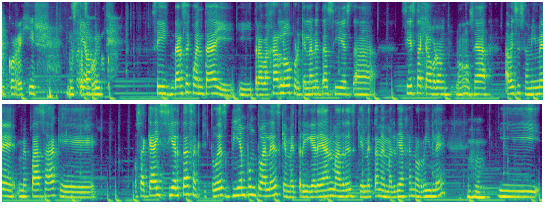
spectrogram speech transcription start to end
y corregir. Sí, darse cuenta y, y trabajarlo, porque la neta sí está, sí está cabrón, ¿no? O sea, a veces a mí me, me pasa que, o sea, que hay ciertas actitudes bien puntuales que me triguerean madres que neta me malviajan horrible y,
